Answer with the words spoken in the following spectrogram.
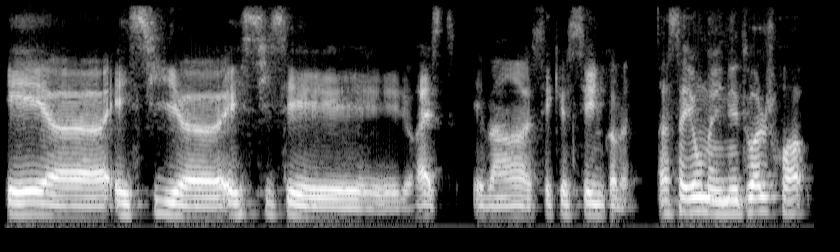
Et, et si, et si c'est le reste, eh ben, c'est que c'est une common. Ah, ça y est, on a une étoile, je crois.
